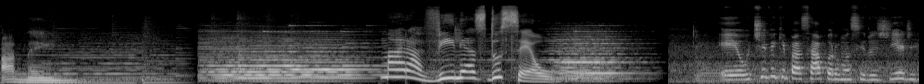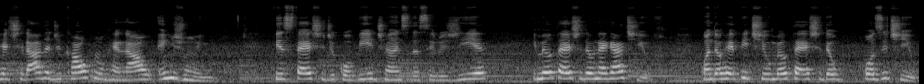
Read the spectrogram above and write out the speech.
Amém. Maravilhas do céu. Eu tive que passar por uma cirurgia de retirada de cálculo renal em junho. Fiz teste de Covid antes da cirurgia e meu teste deu negativo. Quando eu repeti, o meu teste deu positivo.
